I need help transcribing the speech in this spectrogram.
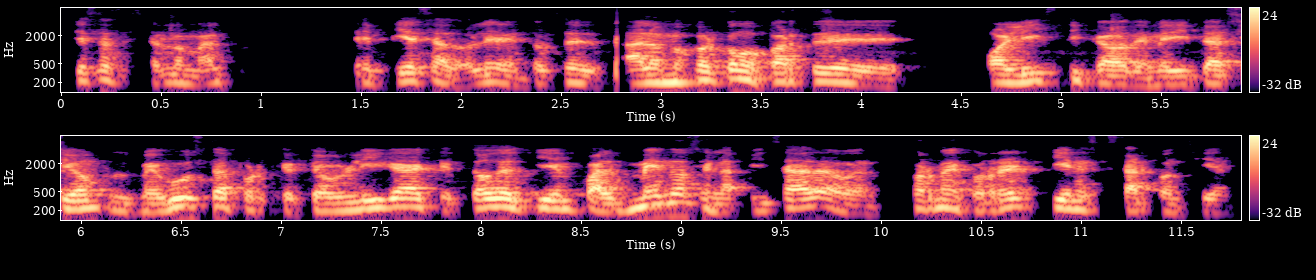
empiezas a hacerlo mal, te empieza a doler. Entonces, a lo mejor como parte holística o de meditación, pues me gusta porque te obliga a que todo el tiempo, al menos en la pisada o en tu forma de correr, tienes que estar consciente.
